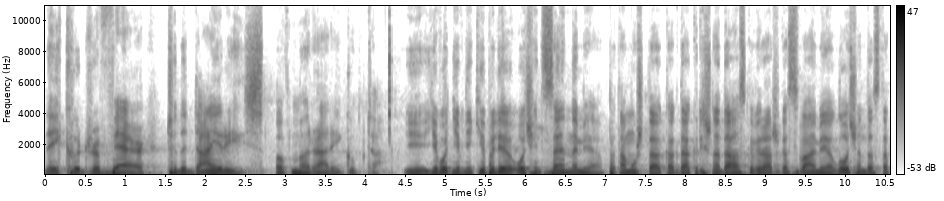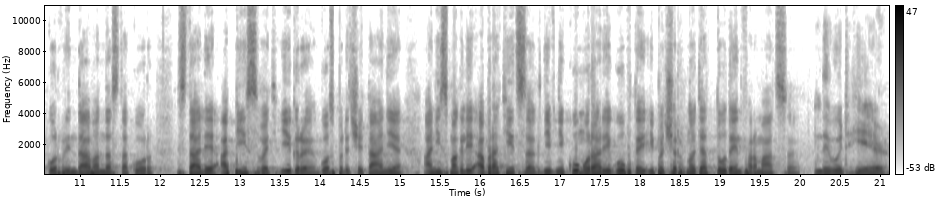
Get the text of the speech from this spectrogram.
they could refer to the diaries of Murari Gupta. И его дневники были очень ценными, потому что когда Кришнадас Кавирадж Госвами, Лочан Дас Тхакур, Вриндаван Дас Тхакур стали описывать игры Господа Чайтани, они смогли обратиться к дневнику Мурари Гупты и подчеркнуть оттуда информацию. They would hear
